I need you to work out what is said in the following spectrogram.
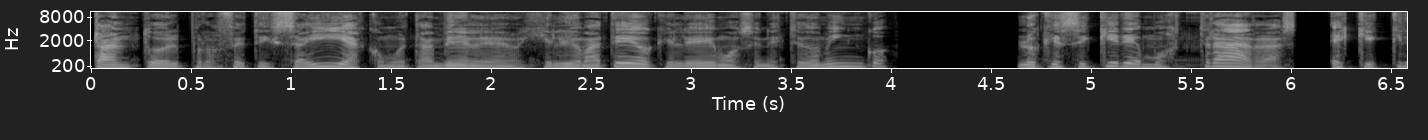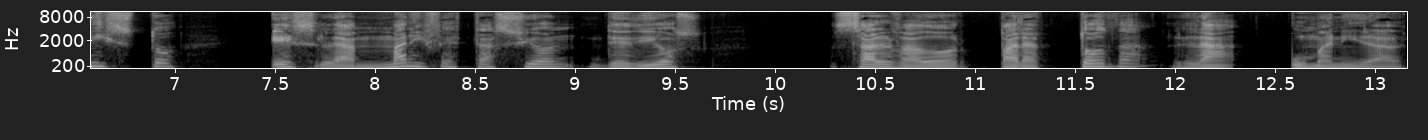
tanto del profeta Isaías como también en el Evangelio de Mateo que leemos en este domingo, lo que se quiere mostrar es que Cristo es la manifestación de Dios Salvador para toda la humanidad.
